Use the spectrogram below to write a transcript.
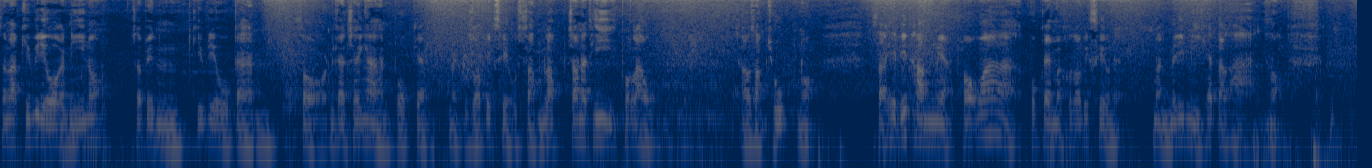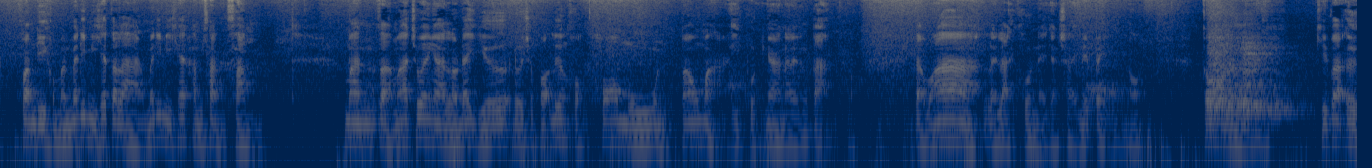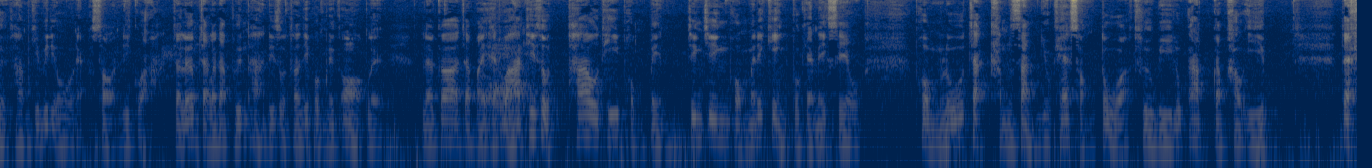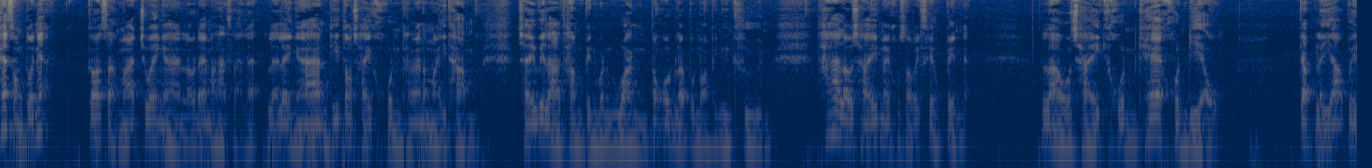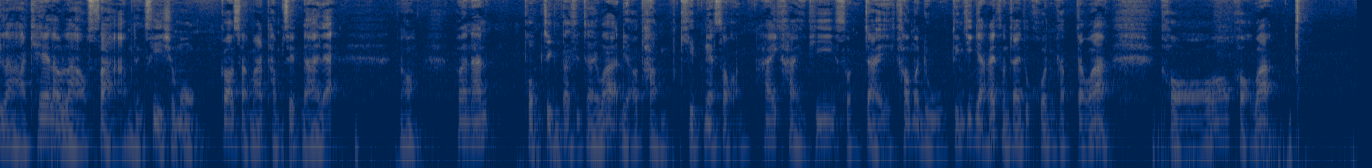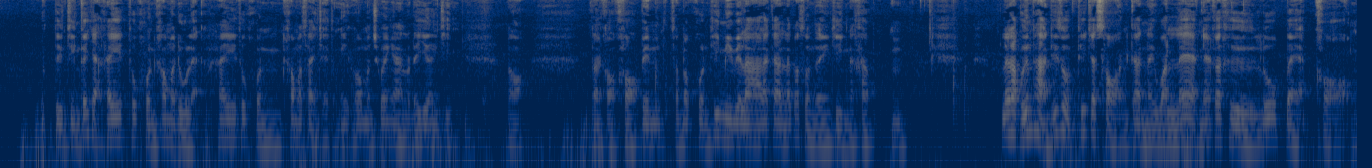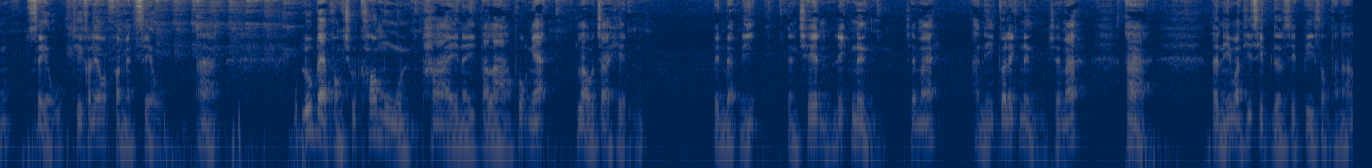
สำหรับคลิปวิดีโอกันนี้เนาะจะเป็นคลิปวิดีโอการสอนการใช้งานโปรแกรม Microsoft Excel สำหรับเจ้าหน้าที่พวกเราชาวสามชุกเนาะสาเหตุที่ทำเนี่ย เพราะว่าโปรแกรม Microsoft Excel เนี่ย มันไม่ได้มีแค่ตารางเนาะความดีของมันไม่ได้มีแค่ตาราง ไม่ได้มีแค่คำสั่งซ้ำมันสามารถช่วยงานเราได้เยอะ โดยเฉพาะเรื่องของข้อมูล เป้าหมายผลงานอะไรต่างๆแต่ว่าหลาย ๆ คนเนี่ยยังใช้ไม่เป็นเนาะก็เลย คิดว่าเออทำคลิปวิดีโอเนี่ยสอนดีกว่า จะเริ่มจากระดับพื้นฐานที่สุดเท่าที่ผมนึกออกเลย แล้วก็จะไปแอดวานซ์ที่สุดเท่าที่ผมเป็น จริง ๆ ผมไม่ได้เก่งโปรแกรม Excel ผมรู้จักคำสั่งอยู่แค่ 2 ตัว คือ VLOOKUP กับ COUNTIF แต่แค่ 2 ตัวเนี้ยก็สามารถช่วยงานเราได้มหาศาลและหลาย ๆ งานที่ต้องใช้คนทั้งอนามัยทำใช้เวลาทำเป็นวัน ๆ ต้องอดหลับอดนอนเป็นคืนๆถ้าเราใช้ Microsoft Excel เป็นเนี่ยเราใช้คนแค่คนเดียว กับระยะเวลาแค่ราวๆ3ถึง4ชั่วโมง ก็สามารถทำเสร็จได้แหละเนาะเพราะฉะนั้นผมจึงตัดสินใจว่าเดี๋ยวทำคลิปเนี่ยสอนให้ใครที่สนใจเข้ามาดู จริง ๆ อยากให้สนใจทุกคนครับ แต่ว่าขอขอว่า จริง ๆ ก็อยากให้ทุกคนเข้ามาดูแหละ ให้ทุกคนเข้ามาใส่ใจตรงนี้เพราะมันช่วยงานเราได้เยอะจริงเนาะแต่ขอขอเป็นสำหรับคนที่มีเวลาแล้วกันแล้วก็สนใจจริง ๆ นะครับ ระดับพื้นฐานที่สุดที่จะสอนกันในวันแรกเนี่ยก็คือรูปแบบของเซลล์ที่เขาเรียกว่า format cell อ่ารูปแบบของชุดข้อมูลภายในตารางพวกนี้เราจะเห็นเป็นแบบนี้อย่างเช่นเลขหนึ่งใช่ไหมอันนี้ก็เลขหนึ่งใช่ไหมอ่าอันนี้วันที่ 10 เดือน 10 ปี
